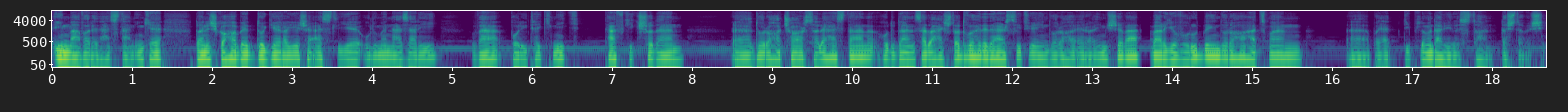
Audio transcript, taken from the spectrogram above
این موارد هستند اینکه دانشگاه ها به دو گرایش اصلی علوم نظری و پلیتکنیک تفکیک شدن دوره ها چهار ساله هستن. حدودا 180 واحد درسی توی این دوره ها ارائه میشه و برای ورود به این دوره ها حتما باید دیپلم دبیرستان داشته باشیم.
